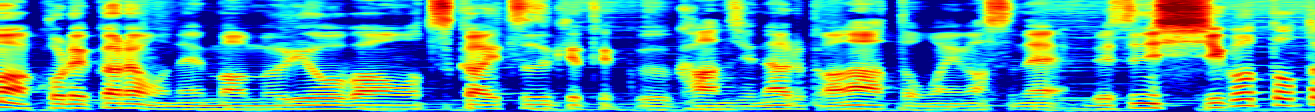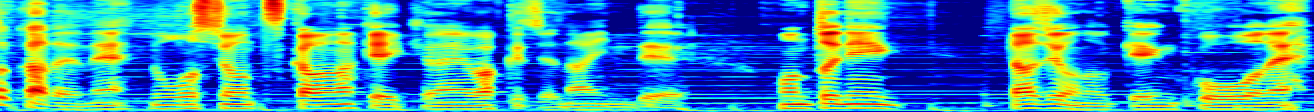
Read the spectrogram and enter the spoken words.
まあこれからもね、まあ無料版を使い続けていく感じになるかなと思いますね。別に仕事とかでね、 Notion 使わなきゃいけないわけじゃないんで、本当にラジオの原稿をね、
